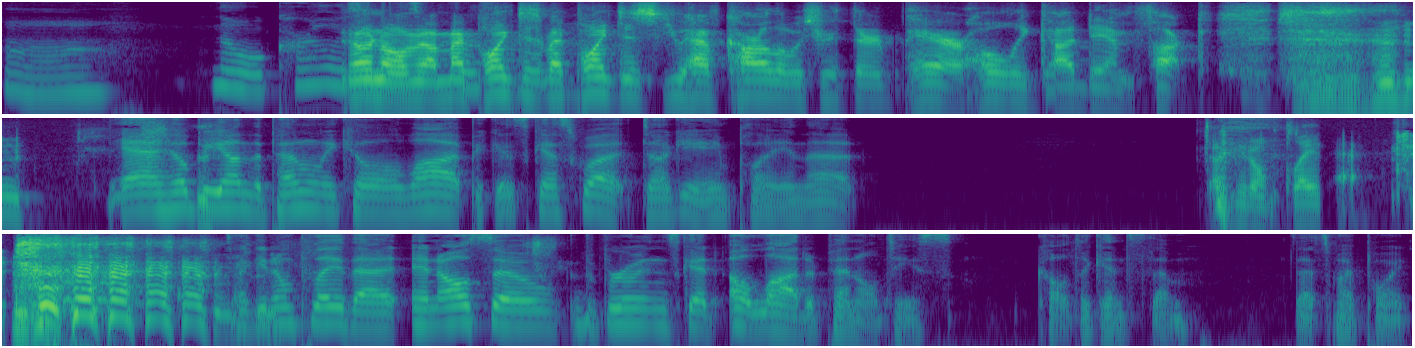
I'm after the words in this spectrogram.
Oh no, Carlo. No, no. always My point is, my point is, you have Carlo as your third pair. Holy goddamn fuck. Yeah, he'll be on the penalty kill a lot because guess what? Dougie ain't playing that. Dougie don't play that. Dougie don't play that. And also, the Bruins get a lot of penalties called against them. That's my point.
